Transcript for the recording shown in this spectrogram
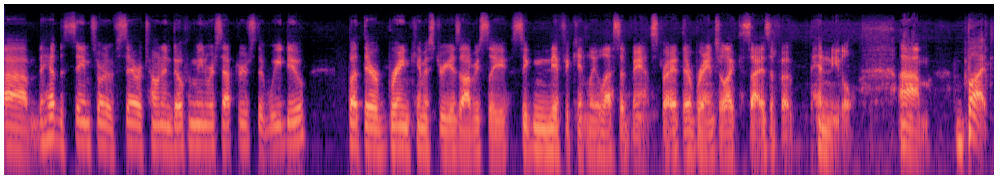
um, they have the same sort of serotonin dopamine receptors that we do, but their brain chemistry is obviously significantly less advanced. Right, their brains are like the size of a pen needle. Um, but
